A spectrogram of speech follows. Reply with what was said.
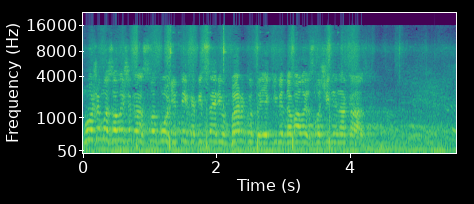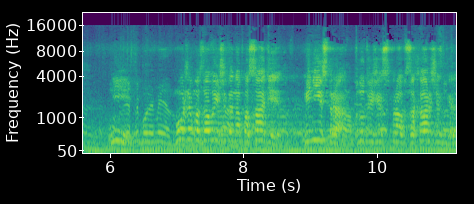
Можемо залишити на свободі тих офіцерів Беркуту, які віддавали злочинні накази. Ні. Можемо залишити на посаді міністра внутрішніх справ Захарченка,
